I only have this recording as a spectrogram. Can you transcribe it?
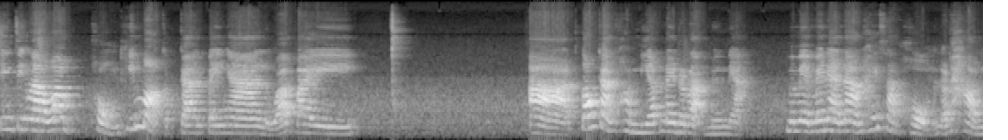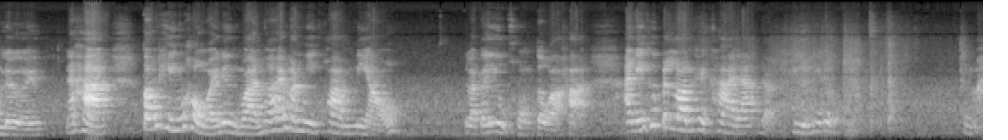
จริงๆแล้วว่าผมที่เหมาะกับการไปงานหรือว่าไปอ่าต้องการความเนี้ยบในระดับหนึ่งเนี่ยเมย์ไม่แนะนำให้สระผมแล้วทำเลยนะคะ ต้องทิ้งผมไว้หนึ่งวันเพื่อให้มันมีความเหนียว แล้วก็อยู่คงตัวค่ะ อันนี้คือเป็นรอนคลายๆแล้วเดี๋ยวยืนให้ดูเห็นไหม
